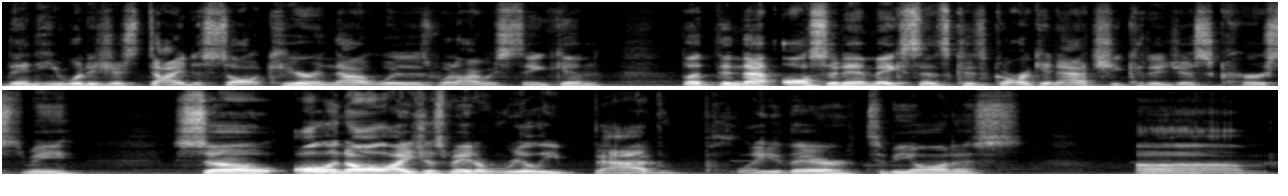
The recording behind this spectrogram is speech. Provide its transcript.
then he would have just died to Salt Cure, and that was what I was thinking. But then that also didn't make sense because Garganacl could have just cursed me. So, all in all, I just made a really bad play there, to be honest. Um,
